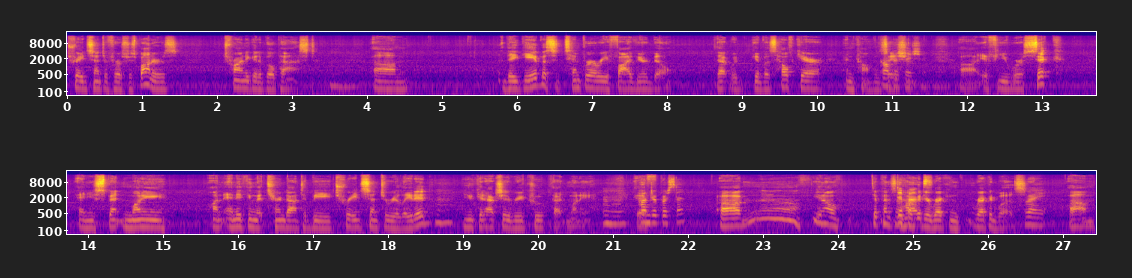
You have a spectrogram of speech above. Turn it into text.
trade center first responders, trying to get a bill passed. Um, they gave us a temporary five year bill that would give us health care and compensation. Compensation. Uh, if you were sick and you spent money on anything that turned out to be trade center related, you could actually recoup that money. If- Hundred percent. Um, you know, depends on how good your record, record was. Right. Um,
